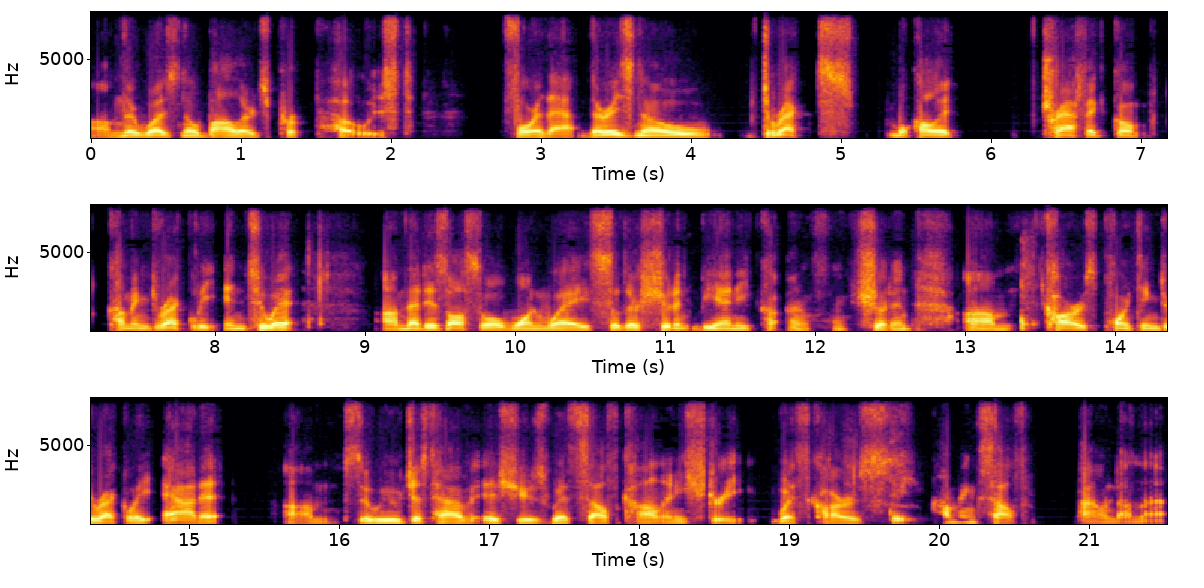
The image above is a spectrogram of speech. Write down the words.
Um, there was no bollards proposed for that. There is no direct, we'll call it traffic go, coming directly into it. Um, that is also a one-way, so there shouldn't be any, uh, shouldn't, um, cars pointing directly at it. Um, so we would just have issues with South Colony Street with cars coming southbound on that.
